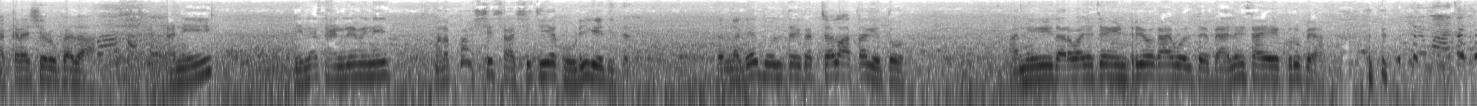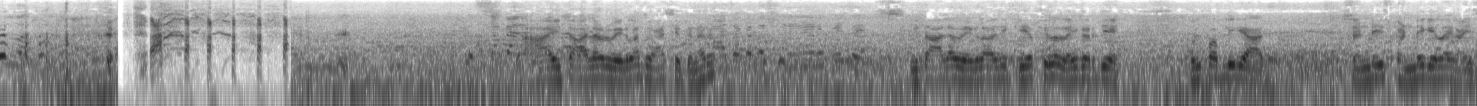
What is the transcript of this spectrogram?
अकराशे रुपयाला. आणि हिला सांगले मी मला पाचशे सहाशेची एक होडी घे तिथं. तर लगेच बोलतोय का चल आता घेतो. आणि दरवाजाच्या एंट्रीवर काय बोलतोय? बॅलन्स आहे एक रुपया. हा इथं आल्यावर वेगळा तू आज येते ना रे. इथं आल्यावर वेगळा म्हणजे के एफ सीला लई गर्दी आहे. फुल पब्लिक आहे आज. संडे इज फंडे गेलाय गाईज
